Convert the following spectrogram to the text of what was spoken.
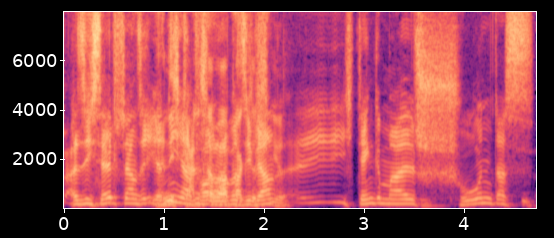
also sich selbst werden sie eher Ja, nicht ganz, erfahren, aber aber sie werden, ich denke mal schon, dass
